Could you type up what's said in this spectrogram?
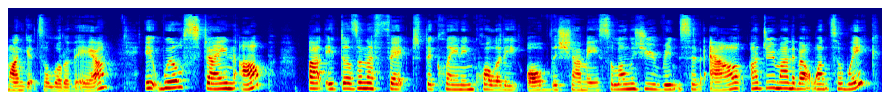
Mine gets a lot of air. It will stain up, but it doesn't affect the cleaning quality of the chamois. So long as you rinse it out, I do mine about once a week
